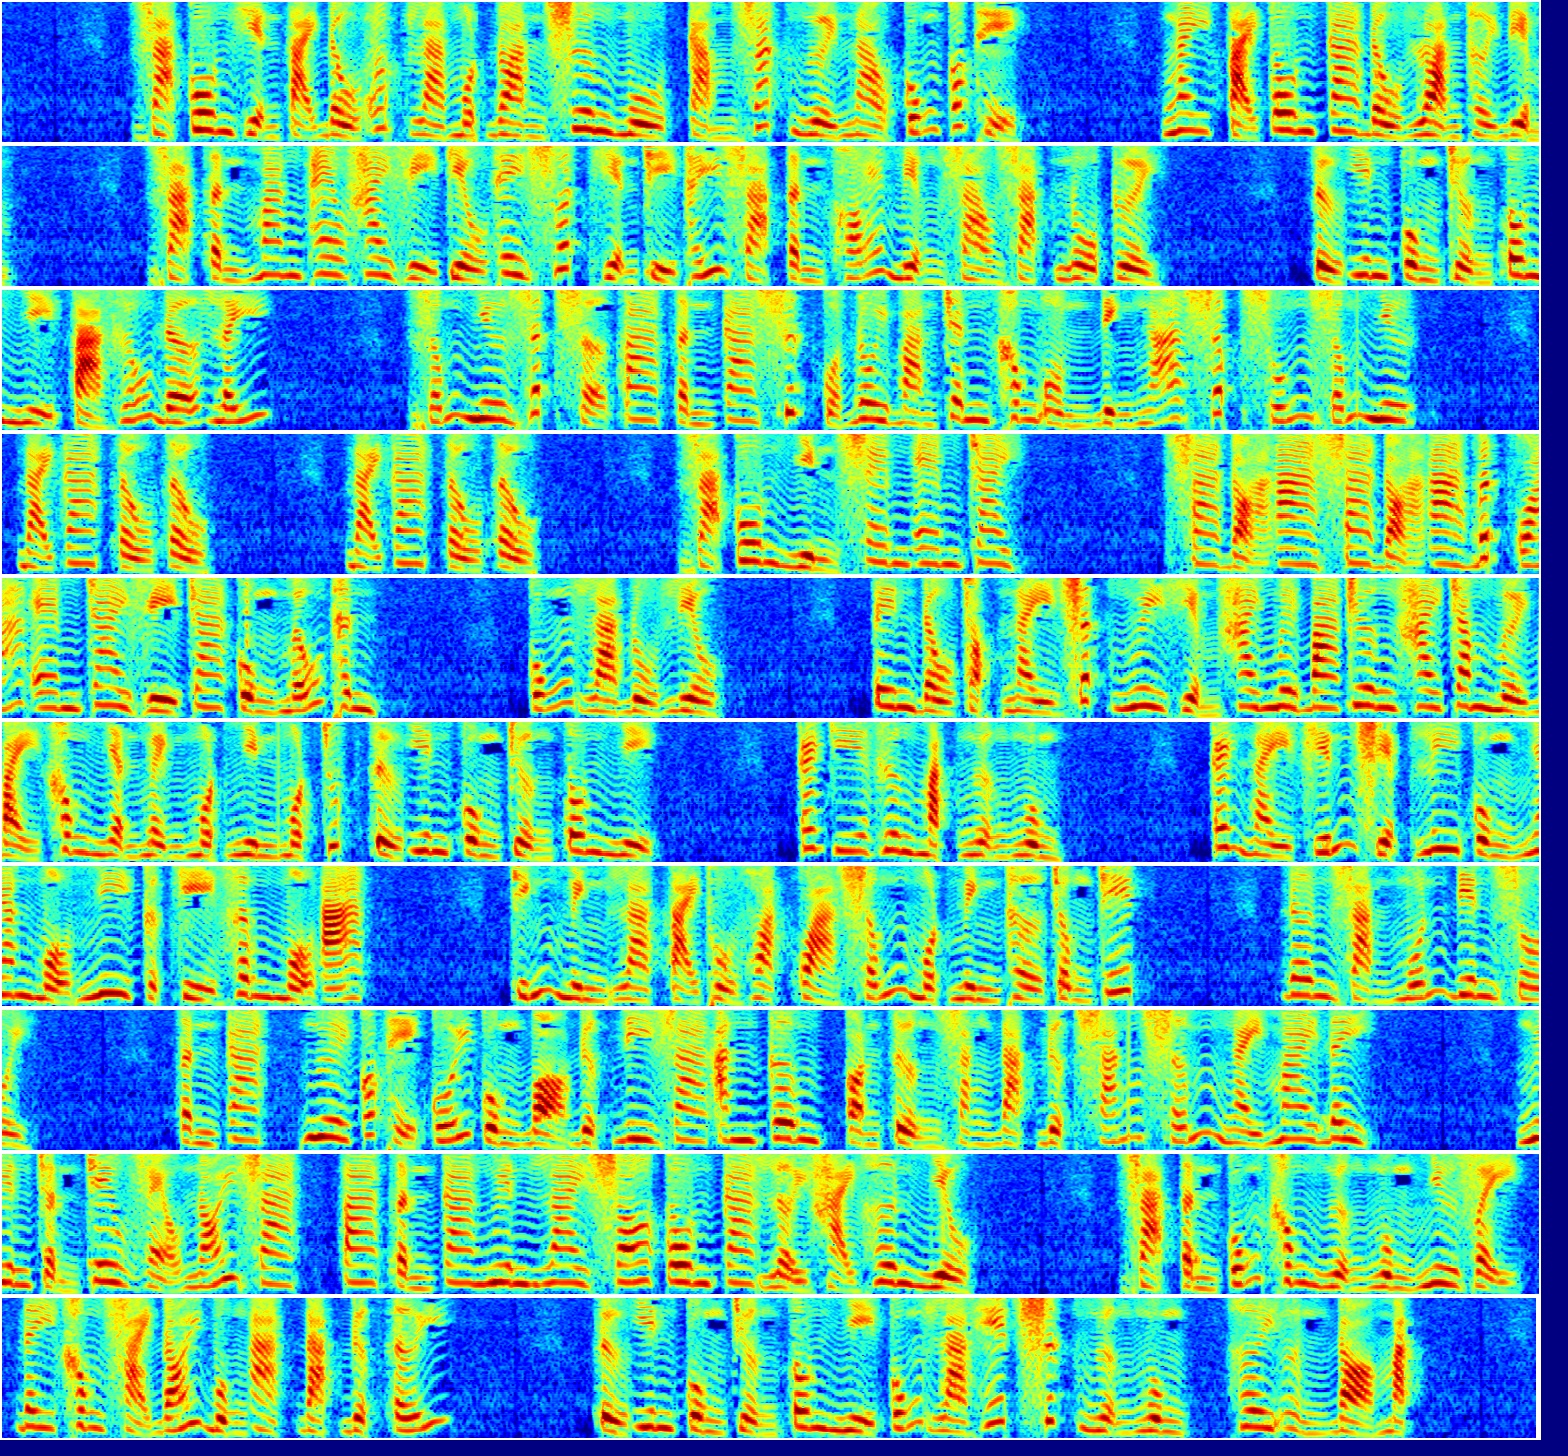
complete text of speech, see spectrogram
giả côn hiện tại đầu óc là một đoàn xương mù, cảm giác người nào cũng có thể. Ngay tại tôn ca đầu loạn thời điểm. giả tần mang theo hai vị kiều thây xuất hiện chỉ thấy giả tần khóe miệng rào rạt nụ cười. Tử yên cùng trưởng tôn nhị tả hữu đỡ lấy. Giống như rất sợ ta tần ca sức của đôi bàn chân không ổn định ngã sấp xuống giống như. Đại ca tẩu tẩu. Đại ca tẩu tẩu. Dạ côn nhìn xem em trai. Sa đỏ a à, sa đỏ a bất quá em trai vì cha cùng mẫu thân. Cũng là đủ liều. Tên đầu chọc này rất nguy hiểm 23 chương 217 không nhận mệnh một nhìn một chút tử yên cùng trưởng tôn nhị. Cái kia gương mặt ngượng ngùng. Cái này khiến Diệp Ly cùng nhan mộ nhi cực kỳ hâm mộ á. Chính mình là tại thủ hoạt quả sống một mình thờ chồng chết. Đơn giản muốn điên rồi. Tần ca, ngươi có thể cuối cùng bỏ được đi ra ăn cơm còn tưởng rằng đạt được sáng sớm ngày mai đây. Nguyên Trần trêu vẻo nói ra, ta tần ca nguyên lai so tôn ca lợi hại hơn nhiều. Dạ tần cũng không ngượng ngùng như vậy, đây không phải đói bụng ạ à, đạt được tới. Tử Yên cùng trưởng tôn nhị cũng là hết sức ngượng ngùng, hơi ửng đỏ mặt.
